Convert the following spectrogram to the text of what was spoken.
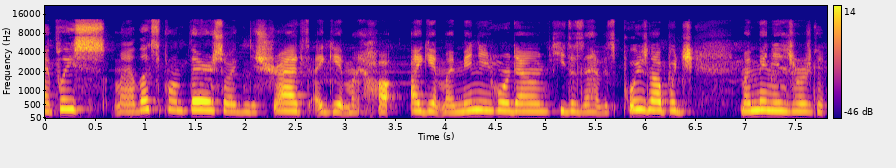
I place my elixir pump there so I can distract. I get my hot, I get my minion horde down. He doesn't have his poison up, which my minion horde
